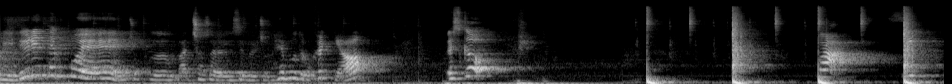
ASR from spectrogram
우리 느린 템포에 조금 맞춰서 연습을 좀 해보도록 할게요. Let's go! 5, 6,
